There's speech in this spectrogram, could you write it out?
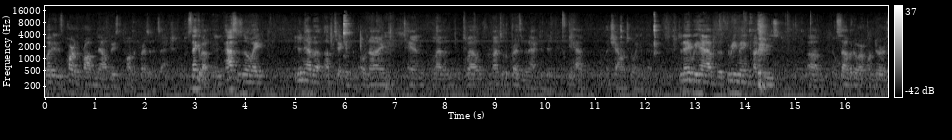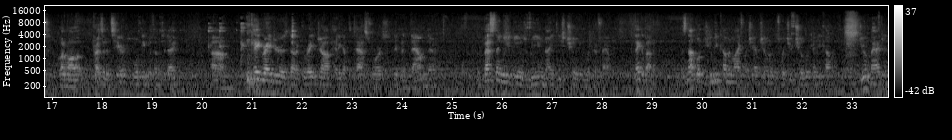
but it is part of the problem now based upon the president's action. Just think about it, it passes in 08, you didn't have an uptick in 09, 10, 11, 12, not until the president acted you have a challenge going in there. Today we have the three main countries, um, El Salvador, Honduras, Guatemala, presidents here, we'll meet with them today. Um, Kay Granger has done a great job heading up the task force, they've been down there. The best thing we can do is reunite these children with their families. Think about it. It's not what you become in life once you have children, it's what your children can become. Could you imagine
